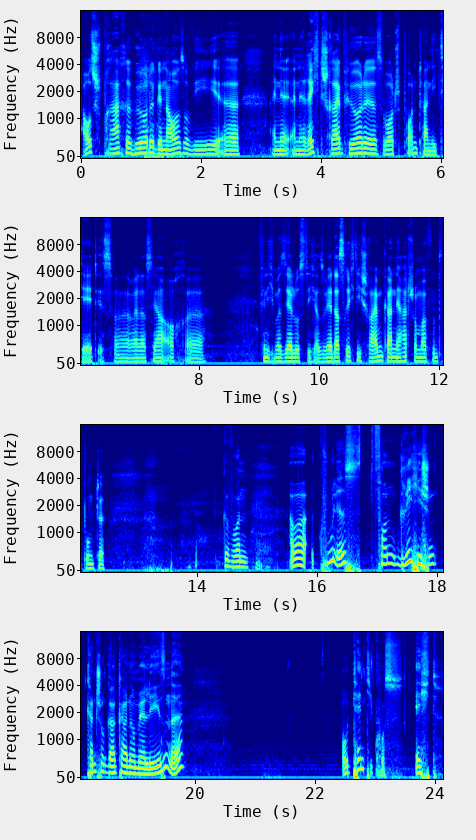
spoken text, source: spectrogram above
Aussprachehürde, genauso wie äh, eine, eine Rechtschreibhürde das Wort Spontanität ist, weil, weil das ja auch, äh, finde ich immer sehr lustig. Also wer das richtig schreiben kann, der hat schon mal fünf Punkte. gewonnen. Aber cool ist, vom Griechischen kann schon gar keiner mehr lesen, ne? Authentikos. Echt.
